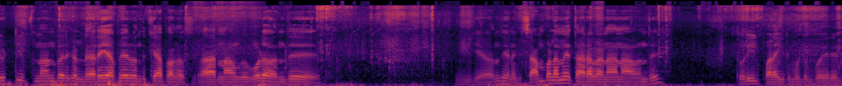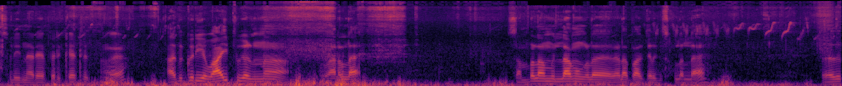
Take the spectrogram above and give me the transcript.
யூடியூப் நண்பர்கள் நிறையா பேர் வந்து கேட்பாங்க சார் நான் உங்கள் கூட வந்து நீங்கள் வந்து எனக்கு சம்பளமே தர வேணாம். நான் வந்து தொழில் பழகிட்டு மட்டும் போயிடுறேன்னு சொல்லி நிறைய பேர் கேட்டிருக்காங்க. அதுக்குரிய வாய்ப்புகள் இன்னும் வரலை. சம்பளம் இல்லாமல் உங்களை வேலை பார்க்குறதுக்கு சொல்லலை. அதாவது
